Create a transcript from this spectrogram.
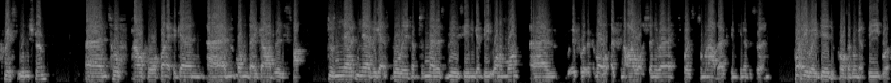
Chris Lindstrom. Um, tough, powerful, athletic again. Um, modern day guard, really smart. Does ne- never gets bullied. I've just never really seen him get beat one on one. If, from all, everything that I watched anyway, I suppose someone out there thinking of a certain play where he did, of course everyone gets beat, but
